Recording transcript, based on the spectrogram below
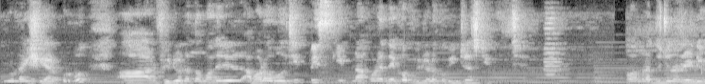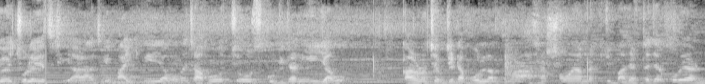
পুরোটাই শেয়ার করব। আর ভিডিওটা তোমাদের আবারও বলছি প্লিজ স্কিপ না করে দেখো, ভিডিওটা খুব ইন্টারেস্টিং হচ্ছে। তো আমরা দুজনে রেডি হয়ে চলে এসেছি, আর আজকে বাইক নিয়ে যাব না, যাব হচ্ছে ওর স্কুটিটা নিয়েই যাব। কারণ হচ্ছে যেটা বললাম, তোমার আসার সময় আমরা কিছু বাজার টাজার করে আনব,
